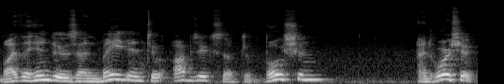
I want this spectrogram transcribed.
by the Hindus and made into objects of devotion and worship.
